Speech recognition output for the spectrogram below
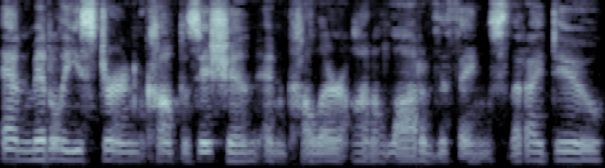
and Middle Eastern composition and color on a lot of the things that I do.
